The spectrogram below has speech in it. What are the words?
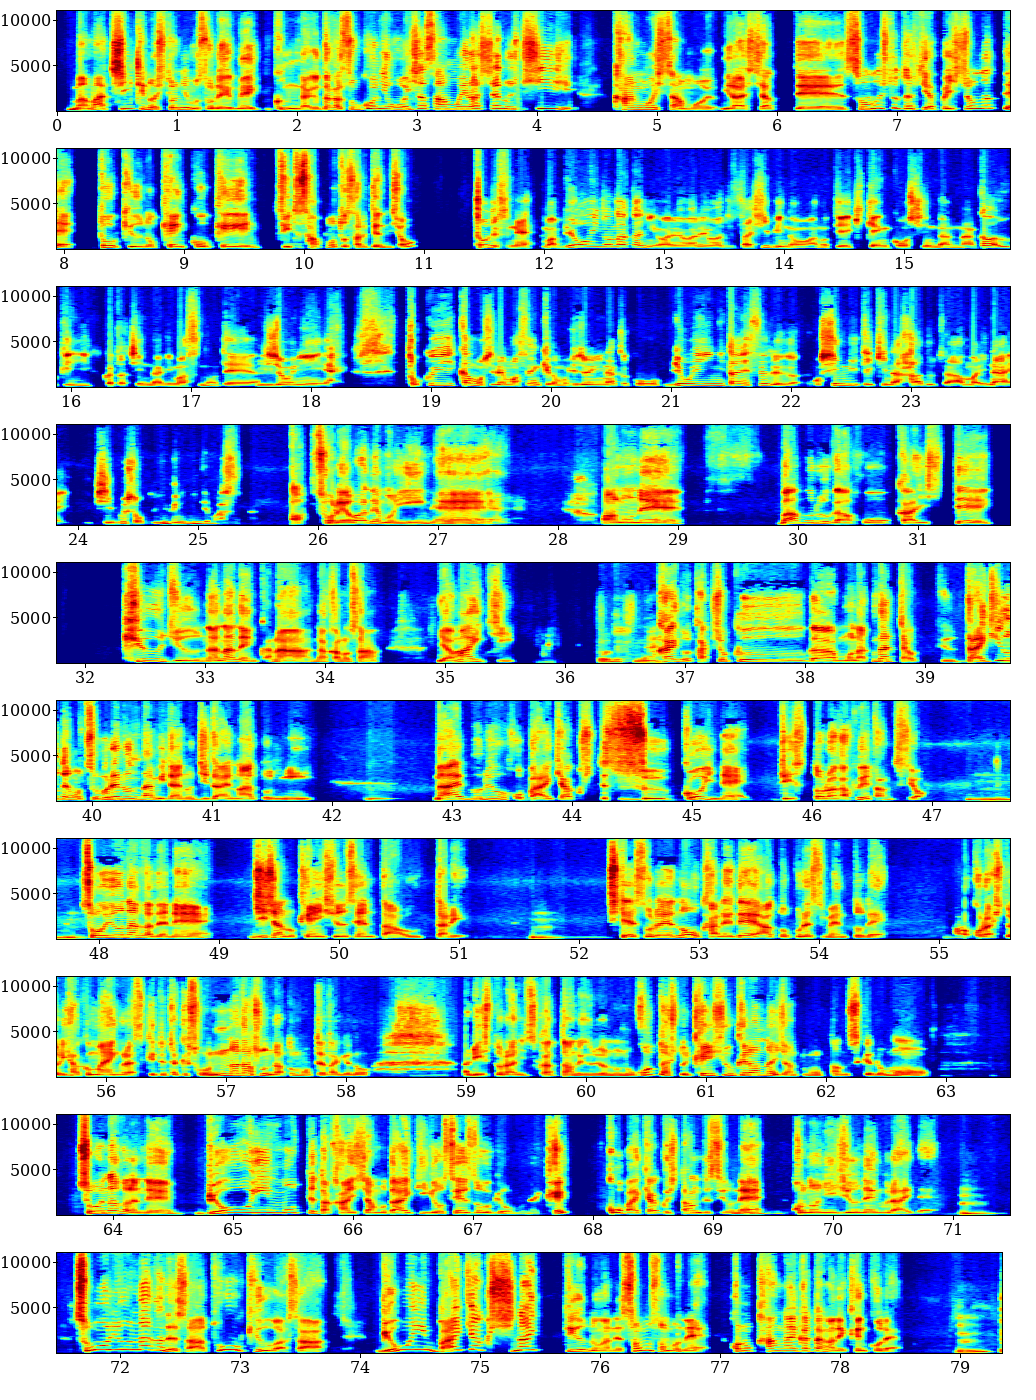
まあまあ、地域の人にもそれ目くんだけど、だからそこにお医者さんもいらっしゃるし、看護師さんもいらっしゃって、その人たちやっぱり一緒になって東急の健康経営についてサポートされてるんでしょ？そうですね。まあ、病院の中に我々は実は日々のあの定期健康診断なんかは受けに行く形になりますので、非常に 得意かもしれませんけども、非常になんかこう、病院に対する心理的なハードルはあんまりない一部署というふうに見てます。あ、それはでもいいね。あのね、バブルが崩壊して97年かな、中野さん。山一、そうですね。北海道拓殖がもうなくなっちゃうっていう、大企業でも潰れるんだみたいな時代の後に、内部留保売却してすっごいね、リストラが増えたんですよ。うんそういう中でね、自社の研修センターを売ったりして、それのお金でアートプレスメントで、これは一人100万円ぐらいつけてたけど、そんな出すんだと思ってたけど、リストラに使ったんだけど、残った人研修受けられないじゃんと思ったんですけども、そういう中でね、病院持ってた会社も大企業、製造業もね、結構売却したんですよね。うん、この20年ぐらいで、うん。そういう中でさ、東急はさ、病院売却しないっていうのがね、そもそもね、この考え方がね、健康だよ。うん。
